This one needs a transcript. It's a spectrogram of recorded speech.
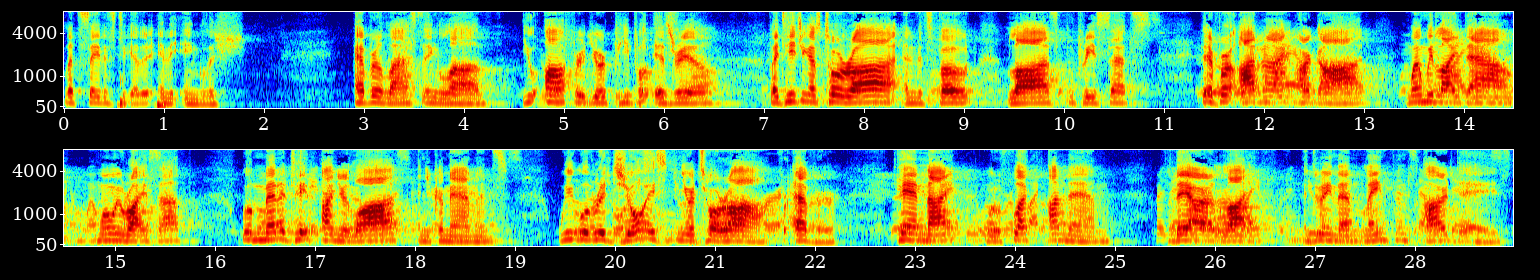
Let's say this together in the English. Everlasting love, you offered your people Israel by teaching us Torah and mitzvot, laws and precepts. Therefore, Adonai, our God, when we lie down and when we rise up, we'll meditate on your laws and your commandments. We will rejoice in your Torah forever. Day and night we reflect on them, for they are our life, and doing them lengthens our days.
